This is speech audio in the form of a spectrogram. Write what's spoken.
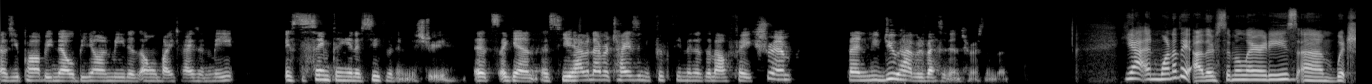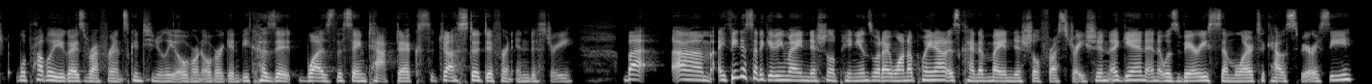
as you probably know, Beyond Meat is owned by Tyson Meat it's the same thing in the seafood industry. It's again, it's you have an advertising 15 minutes about fake shrimp, then you do have a vested interest in this. Yeah, and one of the other similarities, um, which will probably you guys reference continually over and over again because it was the same tactics, just a different industry. But um, I think instead of giving my initial opinions, what I want to point out is kind of my initial frustration again, and it was very similar to Cowspiracy,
